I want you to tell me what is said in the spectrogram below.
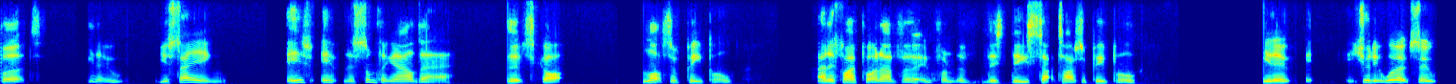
But you know, you're saying if if there's something out there that's got lots of people, and if I put an advert in front of this these types of people, you know, it, should it work? So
